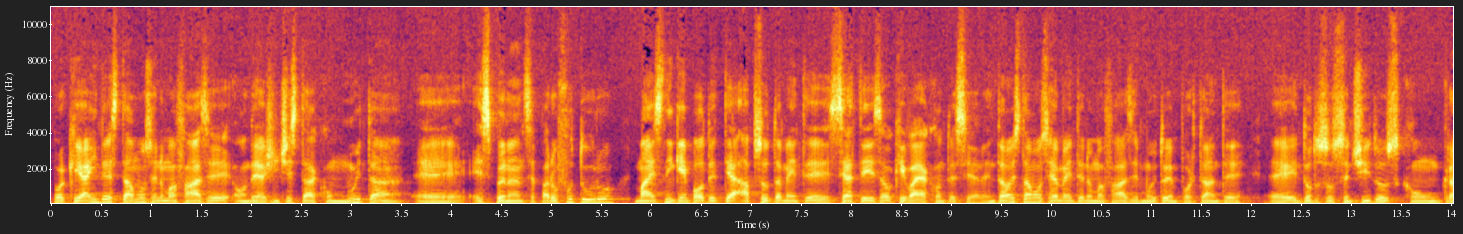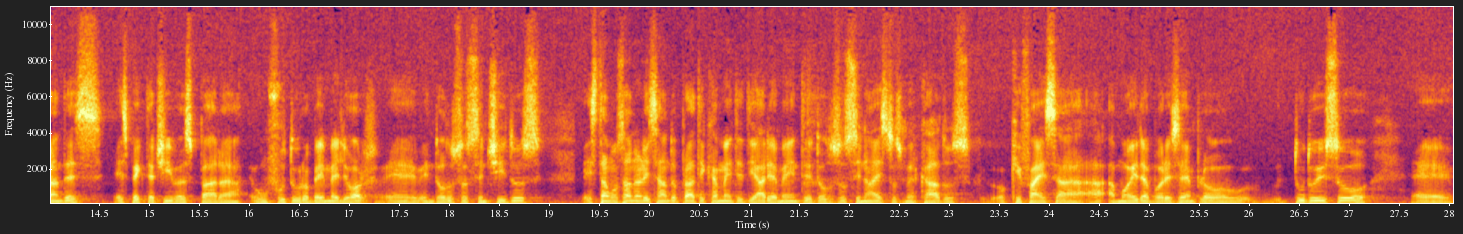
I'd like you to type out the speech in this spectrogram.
porque ainda estamos em uma fase onde a gente está com muita é, esperança para o futuro, mas ninguém pode ter absolutamente certeza o que vai acontecer. Então estamos realmente numa fase muito importante é, em todos os sentidos, com grandes expectativas para um futuro bem melhor é, em todos os sentidos. Estamos analisando praticamente diariamente todos os sinais dos mercados, o que faz a, a, moeda, por exemplo, tudo isso é,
